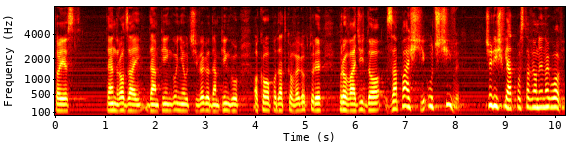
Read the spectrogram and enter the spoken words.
To jest ten rodzaj dumpingu, nieuczciwego dumpingu okołopodatkowego, który prowadzi do zapaści uczciwych czyli świat postawiony na głowie.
